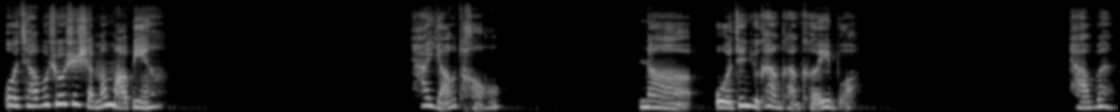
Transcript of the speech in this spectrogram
我瞧不出是什么毛病。他摇头。那我进去看看可以不？他问。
